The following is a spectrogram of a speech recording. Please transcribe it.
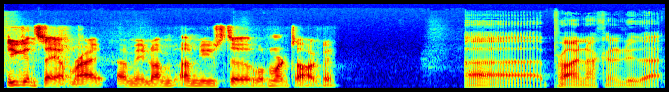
You can say I'm right. I mean I'm I'm used to when we're talking. Uh, probably not going to do that.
